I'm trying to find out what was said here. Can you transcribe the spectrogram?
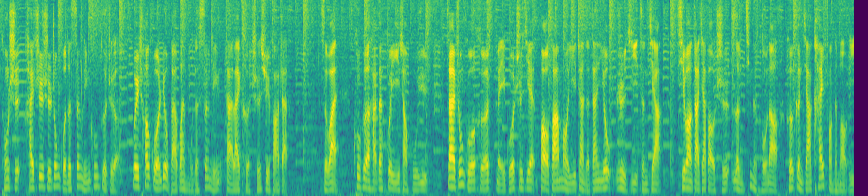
同时，还支持中国的森林工作者，为超过六百万亩的森林带来可持续发展。此外，库克还在会议上呼吁。在中国和美国之间爆发贸易战的担忧日益增加，希望大家保持冷静的头脑和更加开放的贸易。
